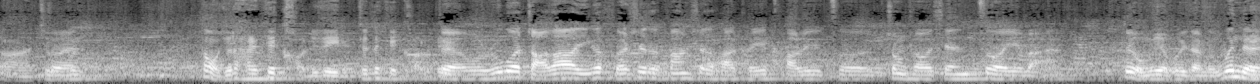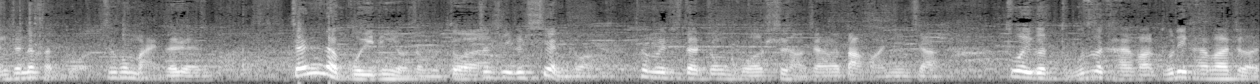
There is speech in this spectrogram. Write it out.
啊就不对但我觉得还是可以考虑这一点，真的可以考虑这一点。对我如果找到一个合适的方式的话，可以考虑做众筹先做一把。对，我们也会这样的。问的人真的很多，最后买的人真的不一定有这么多，这是一个现状。特别是在中国市场这样的大环境下，做一个独自开发、独立开发者，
